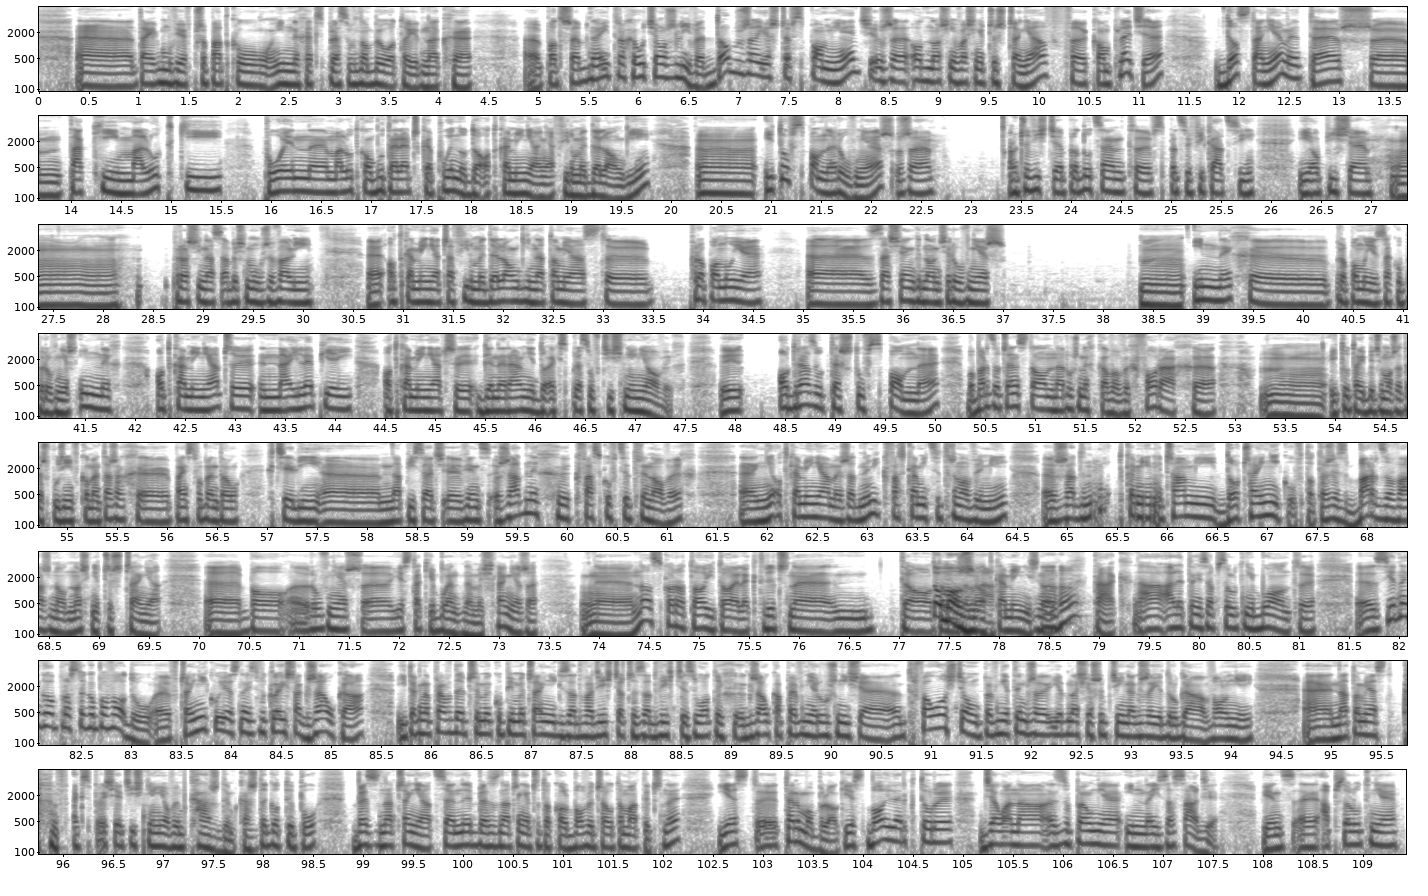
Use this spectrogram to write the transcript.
Tak jak mówię, w przypadku innych ekspresów, no było to jednak potrzebne i trochę uciążliwe. Dobrze jeszcze wspomnieć, że odnośnie właśnie czyszczenia w komplecie dostaniemy też taki malutki płyn, malutką buteleczkę płynu do odkamieniania firmy DeLonghi. I tu wspomnę również, że oczywiście producent w specyfikacji i opisie prosi nas, abyśmy używali e, odkamieniacza firmy DeLonghi, natomiast e, proponuje e, zasięgnąć również innych, e, proponuje zakup również innych odkamieniaczy, najlepiej odkamieniaczy generalnie do ekspresów ciśnieniowych. Od razu też tu wspomnę, bo bardzo często na różnych kawowych forach e, mm, i tutaj być może też później w komentarzach e, Państwo będą chcieli e, napisać, więc żadnych kwasków cytrynowych nie odkamieniamy żadnymi kwaskami cytrynowymi, żadnymi odkamieniaczami do czajników. To też jest bardzo ważne odnośnie czyszczenia, bo również jest takie błędne myślenie, że no skoro to i to elektryczne, to, To możemy można. odkamienić. No, Aha. tak, a, ale to jest absolutnie błąd. E, Z jednego prostego powodu. E, W czajniku jest najzwyklejsza grzałka i tak naprawdę, czy my kupimy czajnik za 20 czy za 200 zł, grzałka pewnie różni się trwałością, pewnie tym, że jedna się szybciej nagrzeje, druga wolniej. E, Natomiast w ekspresie ciśnieniowym każdym, każdego typu, bez znaczenia ceny, bez znaczenia czy to kolbowy, czy automatyczny, jest e, termoblok, jest boiler, który działa na zupełnie innej zasadzie. Więc e, absolutnie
